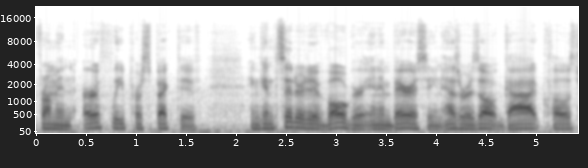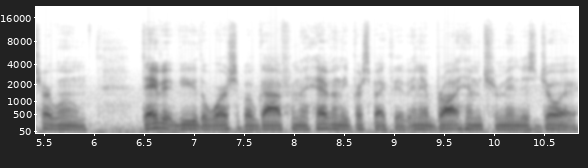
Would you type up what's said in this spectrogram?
from an earthly perspective and considered it vulgar and embarrassing. As a result, God closed her womb. David viewed the worship of God from a heavenly perspective and it brought him tremendous joy.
